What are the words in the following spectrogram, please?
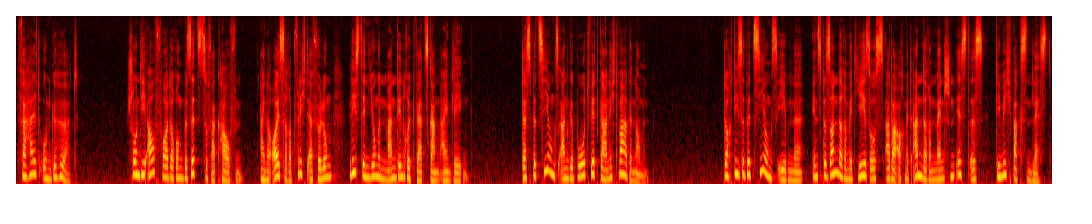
verhallt ungehört. Schon die Aufforderung, Besitz zu verkaufen, eine äußere Pflichterfüllung, ließ den jungen Mann den Rückwärtsgang einlegen. Das Beziehungsangebot wird gar nicht wahrgenommen. Doch diese Beziehungsebene, insbesondere mit Jesus, aber auch mit anderen Menschen, ist es, die mich wachsen lässt.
